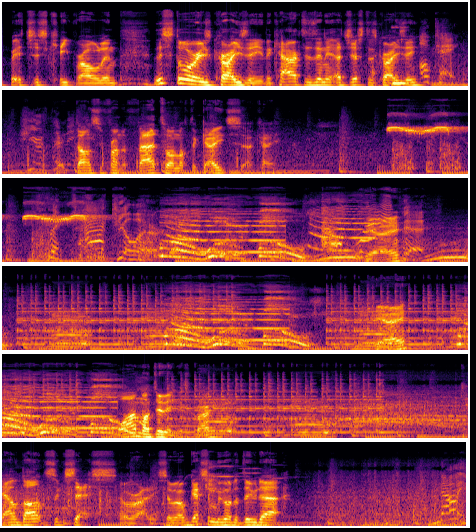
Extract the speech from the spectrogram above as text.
we just keep rolling. This story is crazy. The characters in it are just as crazy. Okay, here's the Okay, dance in front of Fad to unlock the gates. Okay. spectacular. Okay. Okay. Why am I doing this, bro? Cow dance success. Alrighty, so I'm guessing we got to do that. Nice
